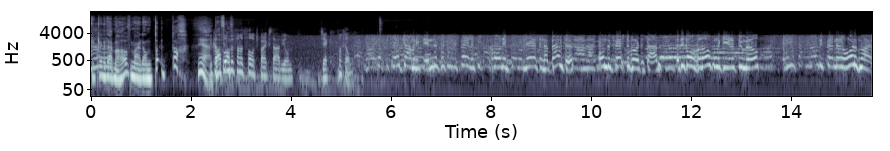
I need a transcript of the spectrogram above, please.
Ja. ken het uit mijn hoofd, maar dan to- toch. Ja. De catacombe van het Volksparkstadion, Jack van Gelder. de kleedkamer niet in, dus wat doen de spelers? Die gaan gewoon in Polonaise naar buiten om de pers te worden staan. Het is ongelooflijk hier, het tumult. En hier staat een olifant en hoor het maar.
